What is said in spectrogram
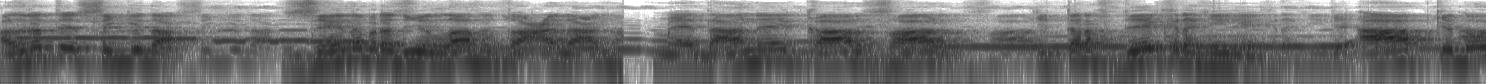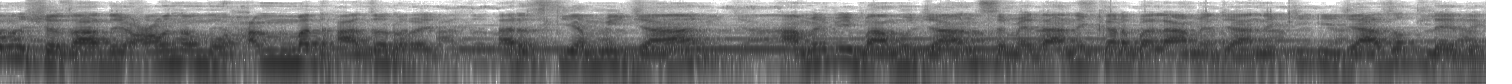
حضرت سیدہ زینب رضی اللہ تعالی عنہ میدان کارزار کی طرف دیکھ رہی ہیں کہ آپ کے دونوں شہزادے عون محمد حاضر ہوئے۔ عرض کی امی جان، ہمیں بھی مامو جان سے میدان کربلا میں جانے کی اجازت لے دیں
